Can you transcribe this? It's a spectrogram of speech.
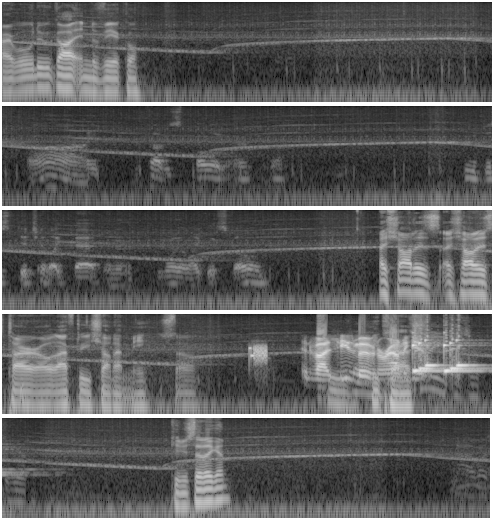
Alright, what do we got in the vehicle? Ah, he probably stole it. Or, yeah. He would just ditch it like that, and then more than likely stolen. I shot his I shot his tire out after he shot at me, so Advise, He- he's moving he around crashed. again. Can you say that again? I was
